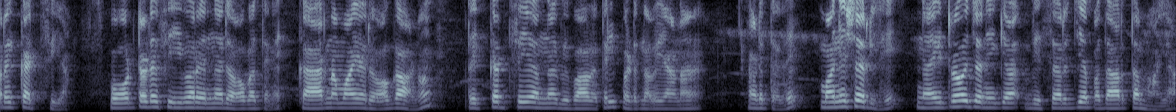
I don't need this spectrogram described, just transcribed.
rickettsia spotted fever എന്ന രോഗത്തിന് കാരണമായ രോഗമാണ് റിക്കറ്റ്സിയ എന്ന വിഭാഗത്തിൽ പെടുന്നവയാണ്. അടുത്തത് മനുഷ്യരിലെ നൈട്രോജനിക വിസർജ്യ പദാർത്ഥമായ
